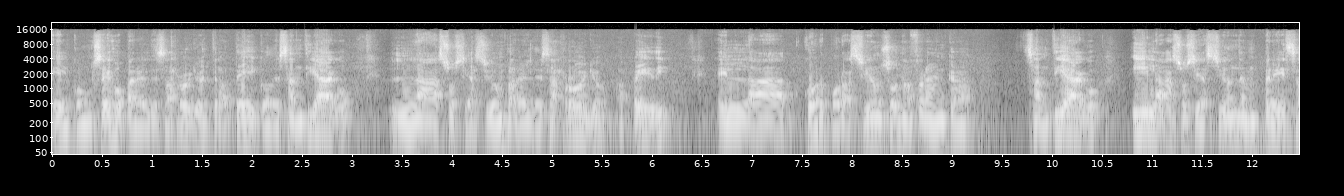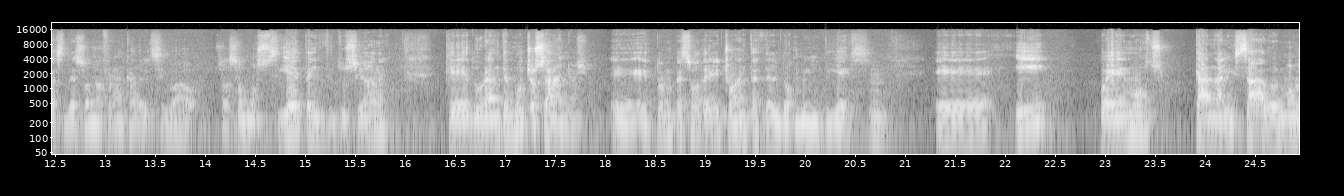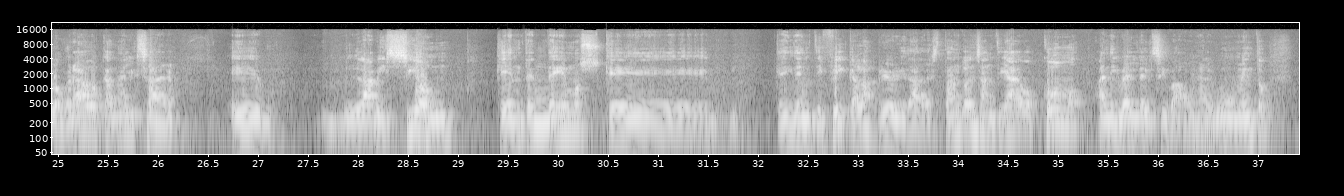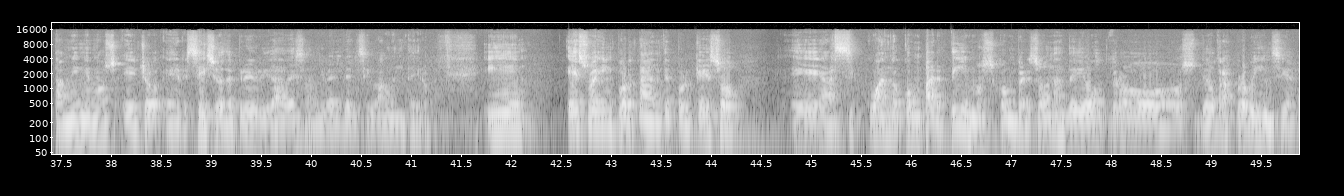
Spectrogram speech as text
el Consejo para el Desarrollo Estratégico de Santiago, la Asociación para el Desarrollo, APEDI, la Corporación Zona Franca Santiago, y la Asociación de Empresas de Zona Franca del Cibao. O sea, somos siete instituciones que durante muchos años, eh, esto empezó de hecho antes del 2010, mm. eh, y pues hemos canalizado, hemos logrado canalizar eh, la visión que entendemos que, que identifica las prioridades, tanto en Santiago como a nivel del Cibao. En algún momento también hemos hecho ejercicios de prioridades a nivel del Cibao entero. Y eso es importante porque eso, eh, así, cuando compartimos con personas de, otros, de otras provincias,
